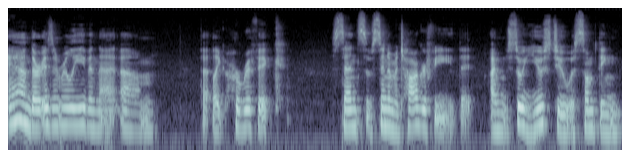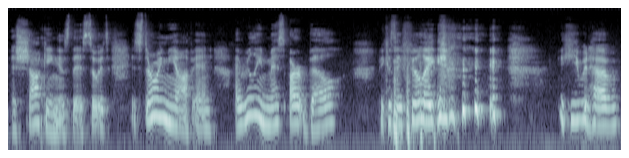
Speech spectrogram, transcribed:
and there isn't really even that um that like horrific sense of cinematography that I'm so used to with something as shocking as this. So it's it's throwing me off and I really miss Art Bell because I feel like he would have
